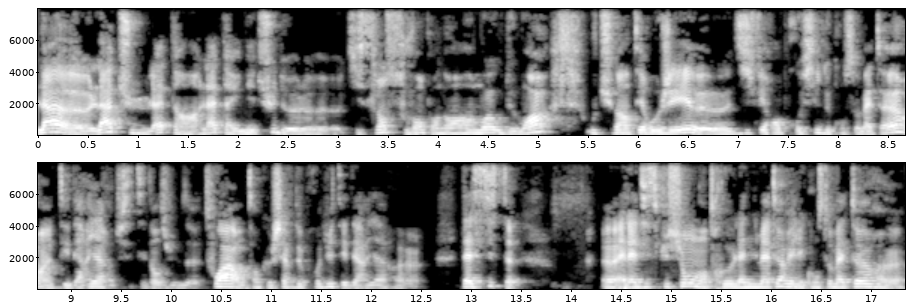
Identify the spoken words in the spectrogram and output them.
Là, euh, là, tu, là, t'as, là, t'as une étude euh, qui se lance souvent pendant un mois ou deux mois, où tu vas interroger euh, différents profils de consommateurs. T'es derrière, tu sais, t'es dans une, toi, en tant que chef de produit, t'es derrière, t'assistes à la discussion entre l'animateur et les consommateurs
